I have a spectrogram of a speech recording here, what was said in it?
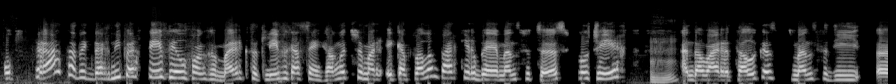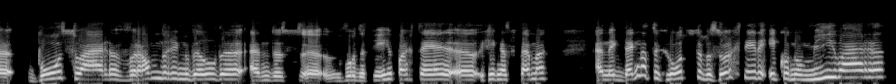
op straat heb ik daar niet per se veel van gemerkt. Het leven gaat zijn gangetje, maar ik heb wel een paar keer bij mensen thuis gelogeerd. Mm En dat waren telkens mensen die uh, boos waren, verandering wilden en dus uh, voor de tegenpartij gingen stemmen. En ik denk dat de grootste bezorgdheden economie waren.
